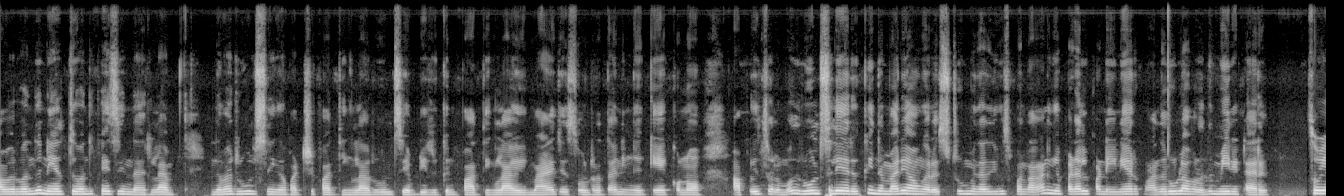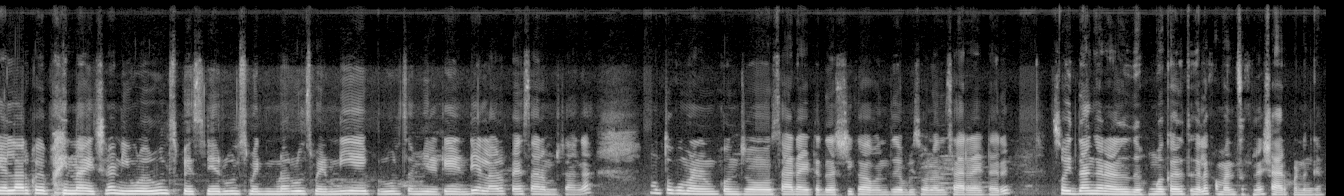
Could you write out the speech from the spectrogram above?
அவர் வந்து நேற்று வந்து பேசியிருந்தார்ல இந்த மாதிரி ரூல்ஸ் நீங்கள் படித்து பார்த்தீங்களா? ரூல்ஸ் எப்படி இருக்குன்னு பார்த்தீங்களா? மேனேஜர் சொல்கிறத நீங்கள் கேட்கணும் அப்படின்னு சொல்லும்போது ரூல்ஸ்லேயே இருக்குது இந்த மாதிரி அவங்க ரெஸ்ட் ரூம் ஏதாவது யூஸ் பண்ணுறாங்கன்னா நீங்கள் பெடல் பண்ணிக்கினே இருக்கணும். அந்த ரூல் அவர் வந்து மீறிட்டார். ஸோ எல்லாருக்கும் இப்போ என்ன ஆயிடுச்சுன்னா நீ இவ்வளோ ரூல்ஸ் பேசினே ரூல்ஸ் மெயின்டைன் பண்ண ரூல்ஸ் மெயின்டைன் பண்ணி. நீ இப்போ ரூல்ஸை மீறிட்டேன்ட்டு எல்லாரும் பேச ஆரம்பிச்சிட்டாங்க. முத்துக்குமரன் கொஞ்சம் சேட் ஆகிட்டார் ரஷிகா வந்து எப்படி சொன்னது சேட் ஆகிட்டாரு ஸோ இதாங்க நடந்தது. உங்கள் கருத்துக்களை கமெண்ட் செக்ஷனில் ஷேர் பண்ணுங்கள்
